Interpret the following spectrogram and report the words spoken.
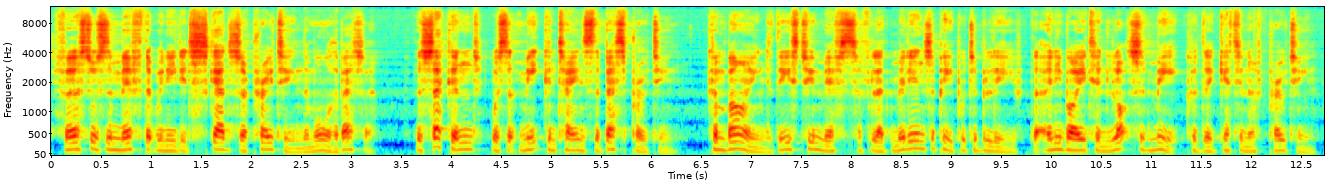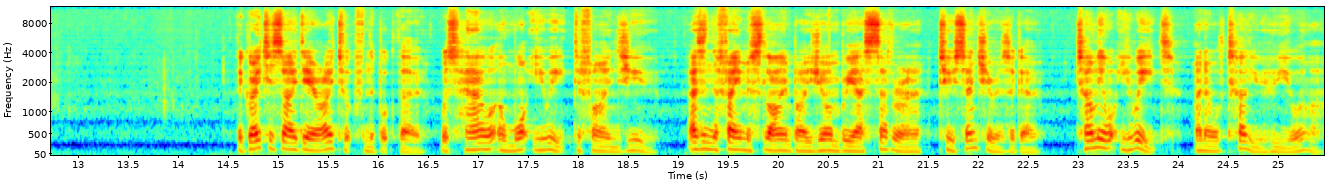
First was the myth that we needed scads of protein, the more the better. The second was that meat contains the best protein. Combined, these two myths have led millions of people to believe that only by eating lots of meat could they get enough protein. The greatest idea I took from the book, though, was how and what you eat defines you, as in the famous line by Jean Brillat-Savarin two centuries ago. Tell me what you eat, and I will tell you who you are.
